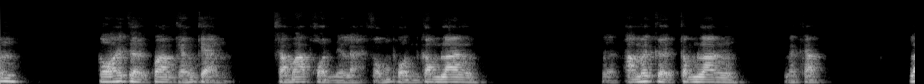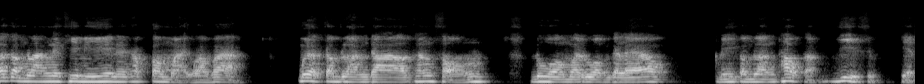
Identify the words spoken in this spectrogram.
ลก่อให้เกิดความแข็งแกร่งสมพลเนี่ยแหละ สมพลกำลังทำให้เกิดกำลังนะครับ และกำลังในที่นี้นะครับ ก็หมายความว่า เมื่อกำลังดาวทั้งสอง ดวงมารวมกันแล้ว มีกำลังเท่ากับยี่สิบเจ็ด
